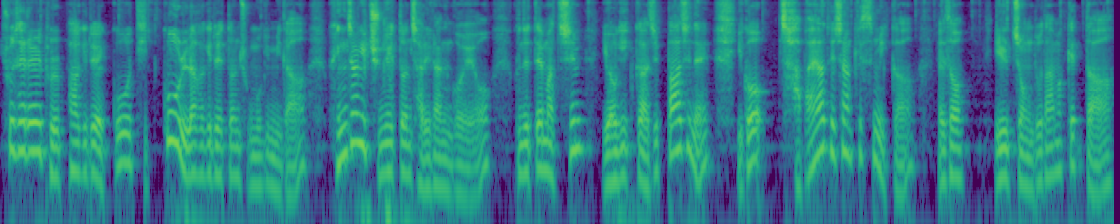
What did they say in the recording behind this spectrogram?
추세를 돌파하기도 했고 딛고 올라가기도 했던 종목입니다. 굉장히 중요했던 자리라는 거예요. 근데 때마침 여기까지 빠지네. 이거 잡아야 되지 않겠습니까? 그래서 일정도 남았겠다.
